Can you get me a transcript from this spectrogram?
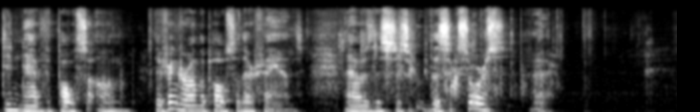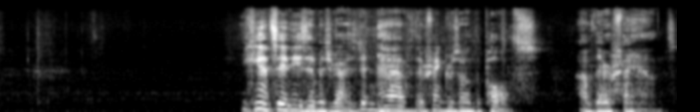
didn't have the pulse on their finger on the pulse of their fans. That was the the source. You can't say these image guys didn't have their fingers on the pulse of their fans.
